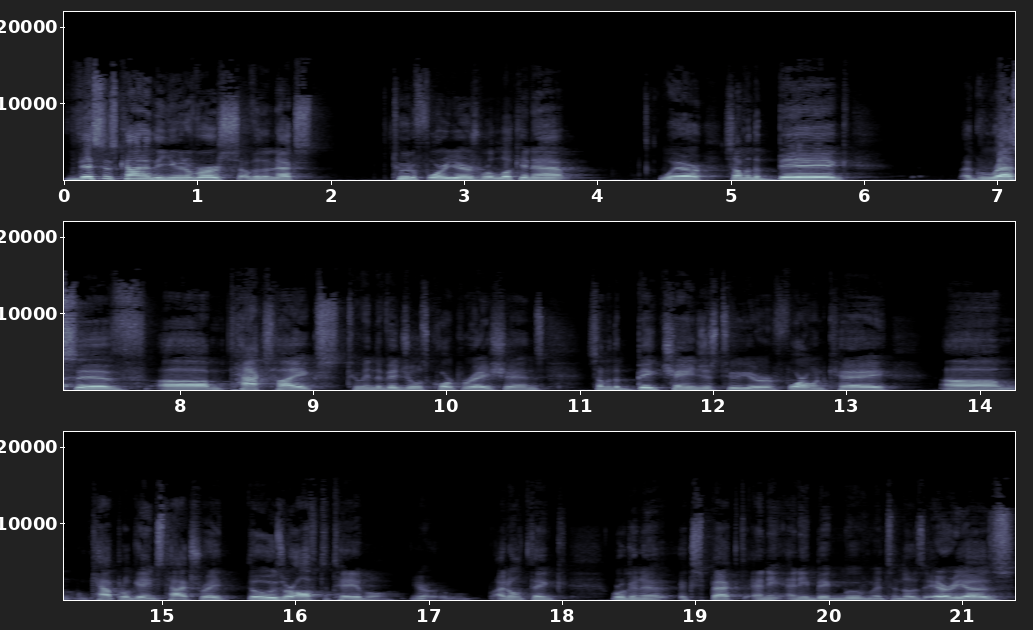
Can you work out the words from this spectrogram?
this is kind of the universe over the next two to four years we're looking at, where some of the big, aggressive um, tax hikes to individuals, corporations, some of the big changes to your 401k, um, capital gains tax rate, those are off the table. You're, I don't think we're going to expect any any big movements in those areas.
